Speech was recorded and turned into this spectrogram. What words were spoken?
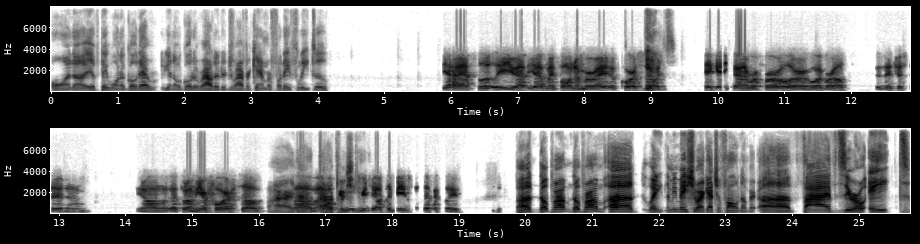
on uh, if they want to go that you know go the route of the driver camera for their fleet too. Yeah, absolutely. You have you have my phone number, right? Of course. I would Yes. take any kind of referral or whoever else is interested, and you know that's what I'm here for. So All right. I, um, I, I hope you appreciate reach it. out to me specifically. Uh, no problem. No problem. Uh, wait. Let me make sure I got your phone number. Uh, five zero eight,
